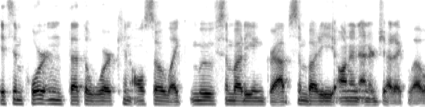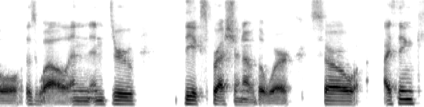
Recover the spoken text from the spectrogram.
it's important that the work can also like move somebody and grab somebody on an energetic level as well and and through the expression of the work. So I think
